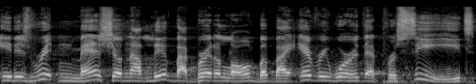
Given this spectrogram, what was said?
It is written, Man shall not live by bread alone, but by every word that proceeds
